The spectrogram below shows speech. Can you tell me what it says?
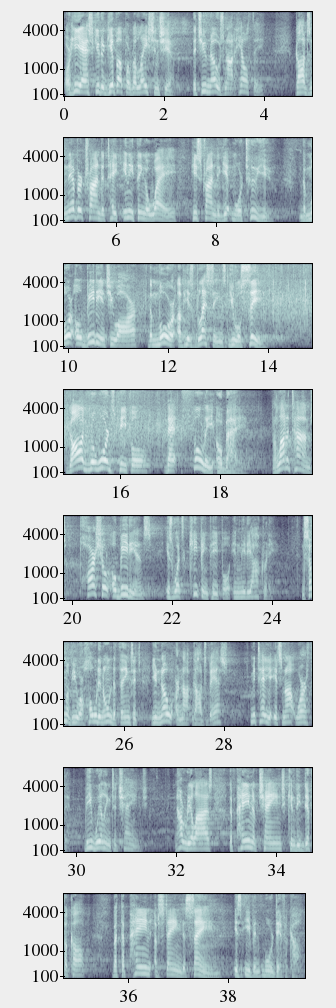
or He asks you to give up a relationship that you know is not healthy. God's never trying to take anything away, He's trying to get more to you. The more obedient you are, the more of His blessings you will see. God rewards people that fully obey. And a lot of times, partial obedience is what's keeping people in mediocrity. And some of you are holding on to things that you know are not God's best. Let me tell you, it's not worth it. Be willing to change. And I realize the pain of change can be difficult, but the pain of staying the same is even more difficult.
